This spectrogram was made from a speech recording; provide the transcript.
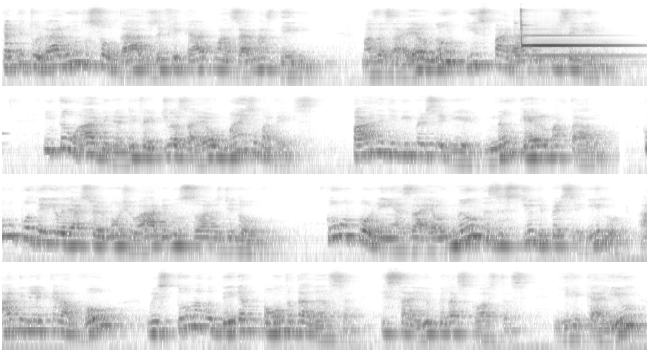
capturar um dos soldados e ficar com as armas dele. Mas Azael não quis parar de persegui-lo. Então Abner advertiu Azael mais uma vez: Pare de me perseguir, não quero matá-lo. Como poderia olhar seu irmão Joabe nos olhos de novo? Como, porém, Azael não desistiu de persegui-lo, Abner cravou no estômago dele a ponta da lança, que saiu pelas costas e ele caiu,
